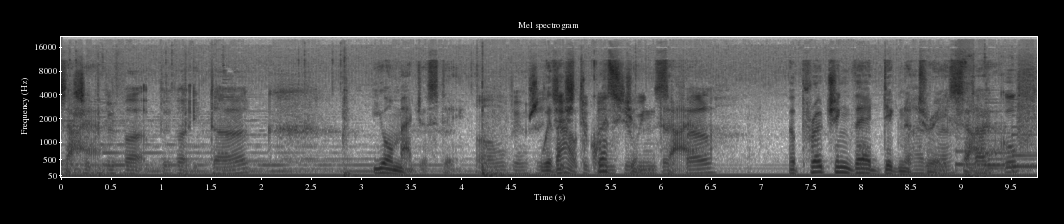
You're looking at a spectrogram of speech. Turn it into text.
sire. bywa, bywa i tak. Your Majesty. O, mówiłem, że gdzieś Without tu będzie question, Winterfell. Approaching their dignitary, sire. Starków.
